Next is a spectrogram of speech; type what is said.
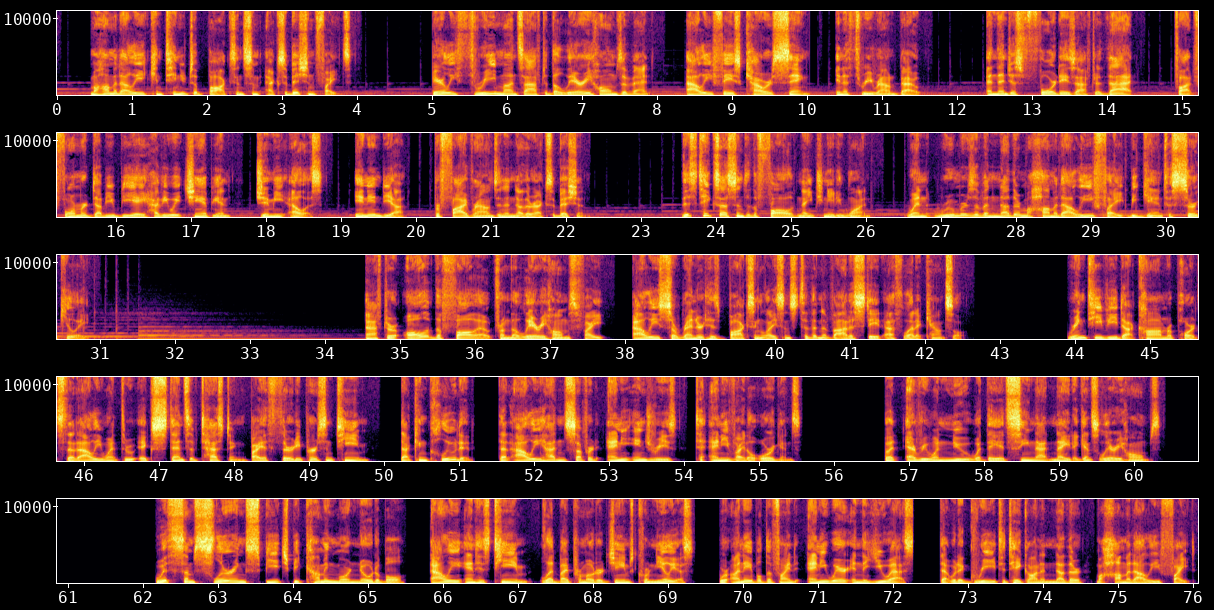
Muhammad Ali continued to box in some exhibition fights. Barely three months after the Larry Holmes event, Ali faced Kaur Singh in a three round bout. And then just four days after that, fought former WBA heavyweight champion Jimmy Ellis in India for five rounds in another exhibition. This takes us into the fall of 1981 when rumors of another Muhammad Ali fight began to circulate. After all of the fallout from the Larry Holmes fight, Ali surrendered his boxing license to the Nevada State Athletic Council. RingTV.com reports that Ali went through extensive testing by a 30 person team that concluded that Ali hadn't suffered any injuries to any vital organs but everyone knew what they had seen that night against Larry Holmes. With some slurring speech becoming more notable, Ali and his team, led by promoter James Cornelius, were unable to find anywhere in the US that would agree to take on another Muhammad Ali fight.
